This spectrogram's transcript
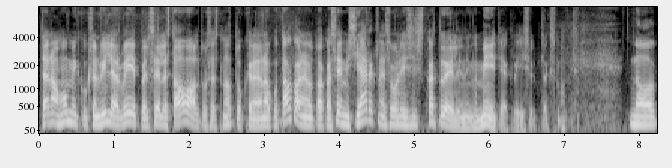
täna hommikuks on Viljar Veepel sellest avaldusest natukene nagu taganenud, aga see, mis järgnes, oli siis ka tõeline meediakriis, ütleks ma no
